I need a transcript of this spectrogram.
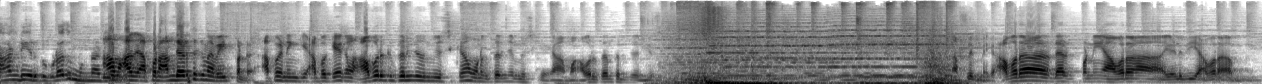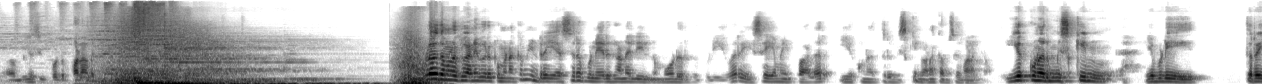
தாண்டி இருக்கக்கூடாது முன்னாடி ஆமாம் அது அப்போ நான் அந்த இடத்துக்கு நான் வெயிட் பண்ணுறேன் அப்போ நீங்கள் அப்போ கேட்கலாம் அவருக்கு தெரிஞ்சது மியூசிக்கா உனக்கு தெரிஞ்ச மியூசிக்கா ஆமாம் அவருக்கு தான் தெரிஞ்சது மியூசிக் நான் ஃபிலிம் மேக்கர் அவராக டைரக்ட் பண்ணி அவராக எழுதி அவராக மியூசிக் போட்டு படம் எடுக்கிறேன் உலக தமிழர்கள் அனைவருக்கும் வணக்கம். இன்றைய சிறப்பு நேர்காணலில் நம்மோடு இருக்கக்கூடியவர் இசையமைப்பாளர் இயக்குனர் திரு மிஸ்கின். வணக்கம் சார். வணக்கம். இயக்குனர் மிஸ்கின் எப்படி திரை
